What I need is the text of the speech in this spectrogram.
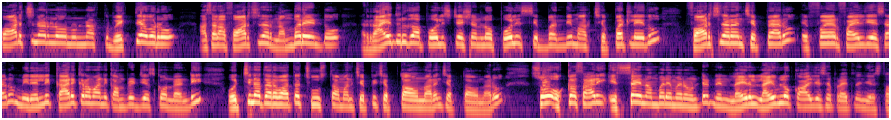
ఫార్చునర్లోనున్న వ్యక్తి ఎవరో అసలు ఆ ఫార్చునర్ నంబర్ ఏంటో రాయదుర్గ పోలీస్ స్టేషన్లో పోలీస్ సిబ్బంది మాకు చెప్పట్లేదు. ఫార్చునర్ అని చెప్పారు ఎఫ్ఐఆర్ ఫైల్ చేశారు. మీరు వెళ్ళి కార్యక్రమాన్ని కంప్లీట్ చేసుకొని రండి. వచ్చిన తర్వాత చూస్తామని చెప్పి చెప్తా ఉన్నారని చెప్తా ఉన్నారు. సో ఒక్కసారి ఎస్ఐ నంబర్ ఏమైనా ఉంటే నేను లైవ్ లైవ్లో కాల్ చేసే ప్రయత్నం చేస్తా.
